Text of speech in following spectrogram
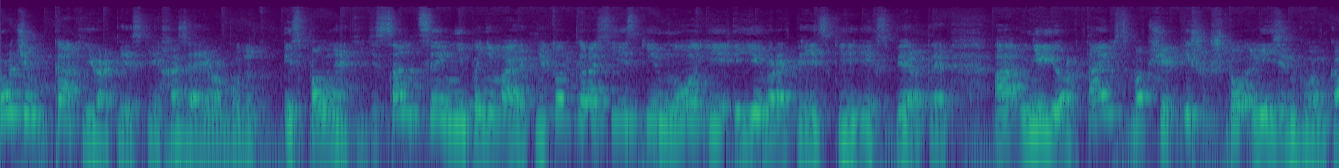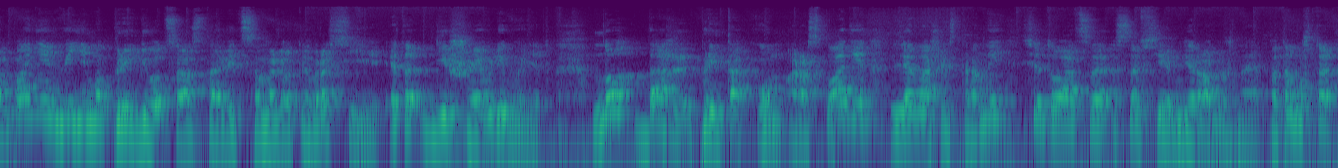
Впрочем, как европейские хозяева будут исполнять эти санкции, не понимают не только российские, но и европейские эксперты. А Нью-Йорк Таймс вообще пишет, что лизинговым компаниям, видимо, придется оставить самолеты в России. Это дешевле выйдет. Но даже при таком раскладе для нашей страны ситуация совсем не радужная. Потому что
